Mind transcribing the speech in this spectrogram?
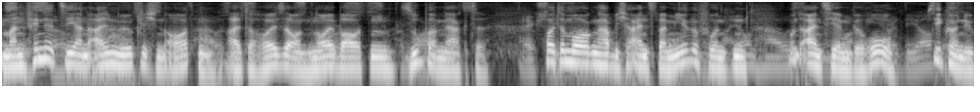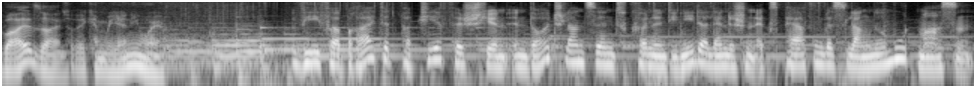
Man findet sie an allen möglichen Orten, alte Häuser und Neubauten, Supermärkte. Heute Morgen habe ich eins bei mir gefunden und eins hier im Büro. Sie können überall sein. Wie verbreitet Papierfischchen in Deutschland sind, können die niederländischen Experten bislang nur mutmaßen.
